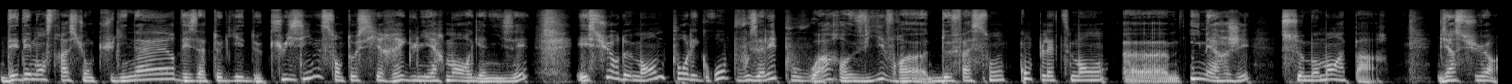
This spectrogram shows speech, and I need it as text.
Des démonstrations culinaires, des ateliers de cuisine sont aussi régulièrement organisés et sur demande pour les groupes, vous allez pouvoir vivre de façon complètement euh, immergée ce moment à part. Bien sûr,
